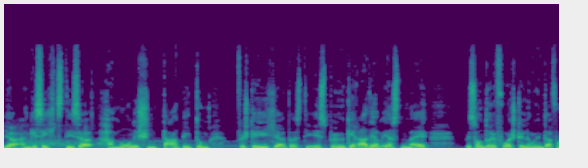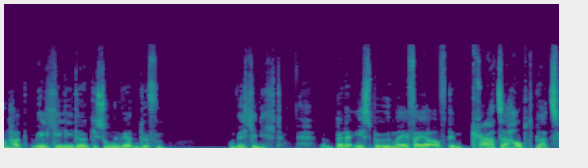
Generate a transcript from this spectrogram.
Ja, angesichts dieser harmonischen Darbietung verstehe ich ja, dass die SPÖ gerade am 1. Mai besondere Vorstellungen davon hat, welche Lieder gesungen werden dürfen und welche nicht. Bei der SPÖ-Maifeier auf dem Grazer Hauptplatz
